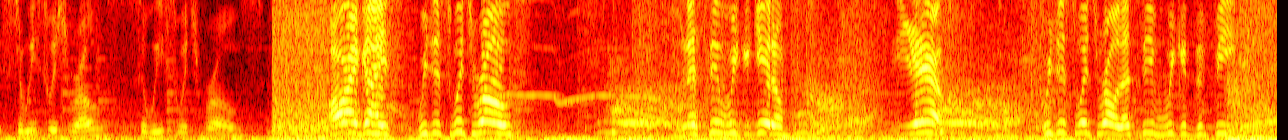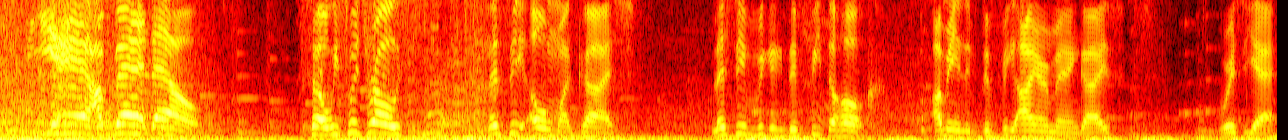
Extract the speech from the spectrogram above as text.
should we switch roles? Should we switch roles? Alright, guys. We just switched roles. Let's see if we can get him. Yeah. We just switched roles. Let's see if we can defeat. Yeah, I'm bad now. So we switch roles. Let's see. Oh my gosh. Let's see if we can defeat the Hulk. I mean, defeat Iron Man, guys. Where's he at?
